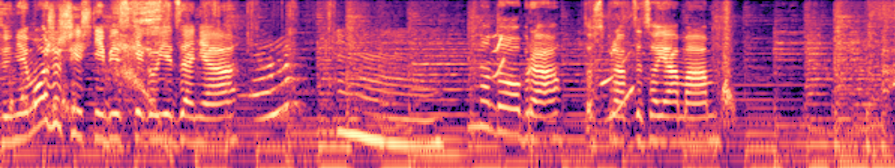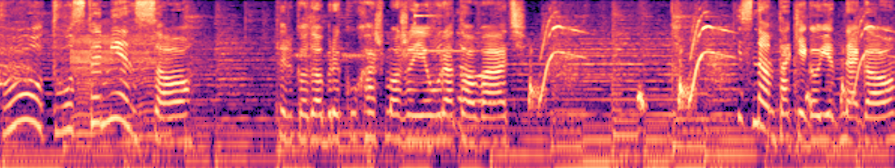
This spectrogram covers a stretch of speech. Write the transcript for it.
Ty nie możesz jeść niebieskiego jedzenia. No dobra, to sprawdzę, co ja mam. Fu, tłuste mięso. Tylko dobry kucharz może je uratować. I znam takiego jednego.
